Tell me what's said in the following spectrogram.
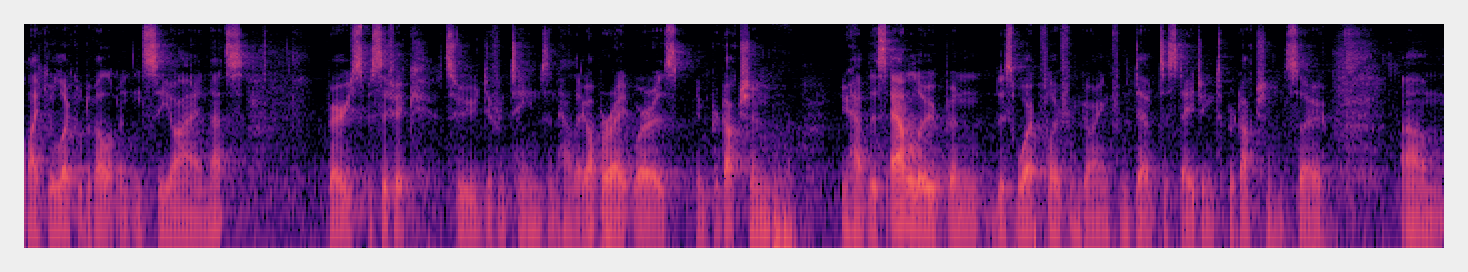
like your local development and CI, and that's very specific to different teams and how they operate. Whereas in production, you have this outer loop and this workflow from going from dev to staging to production. So, um,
